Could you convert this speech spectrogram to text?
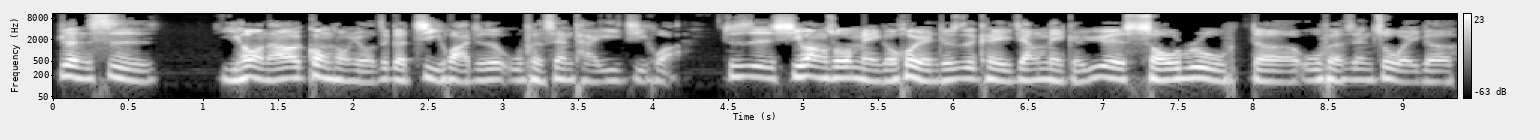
认识。以后，然后共同有这个计划，就是五 percent 台译计划，就是希望说每个会员就是可以将每个月收入的五 percent 作为一个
